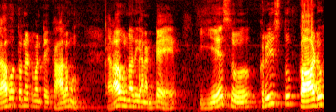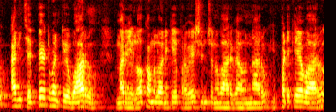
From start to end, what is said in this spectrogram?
రాబోతున్నటువంటి కాలము ఎలా ఉన్నది అని అంటే యేసు క్రీస్తు కాడు అని చెప్పేటువంటి వారు మరి లోకంలోనికి ప్రవేశించిన వారుగా ఉన్నారు. ఇప్పటికే వారు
